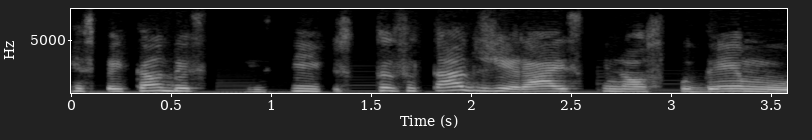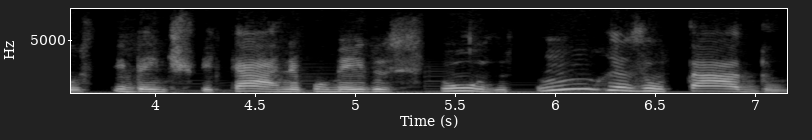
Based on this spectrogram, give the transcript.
respeitando esses princípios, os resultados gerais que nós podemos identificar né, por meio dos estudos, um resultado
